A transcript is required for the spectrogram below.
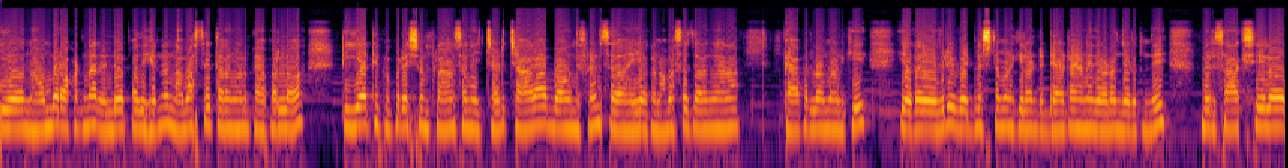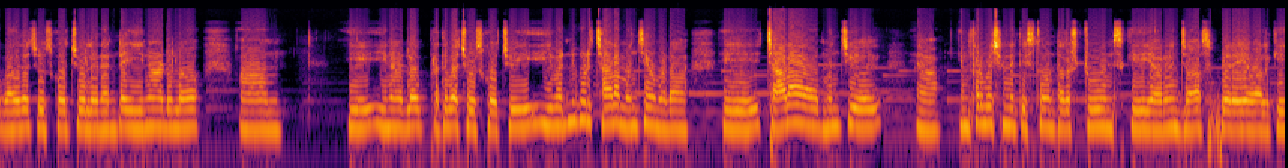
ఈ నవంబర్ ఒకటిన రెండు వేల పదిహేను నమస్తే తెలంగాణ పేపర్లో టీఆర్టీ ప్రిపరేషన్ ప్లాన్స్ అని ఇచ్చాడు. చాలా బాగుంది ఫ్రెండ్స్. ఈ యొక్క నమస్తే తెలంగాణ పేపర్లో మనకి ఈ యొక్క ఎవ్రీ వెడ్నెస్డే మనకి ఇలాంటి డేటా అనేది ఇవ్వడం జరుగుతుంది. మీరు సాక్షిలో బయట చూసుకోవచ్చు. లేదంటే ఈనాడులో ఈ ఈనాడులో ప్రతిభ చూసుకోవచ్చు. ఇవన్నీ కూడా చాలా మంచి అనమాట ఈ చాలా మంచి ఇన్ఫర్మేషన్ అయితే ఇస్తూ ఉంటారు స్టూడెంట్స్కి ఎవరైనా జాబ్స్ ప్రిపేర్ అయ్యే వాళ్ళకి.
